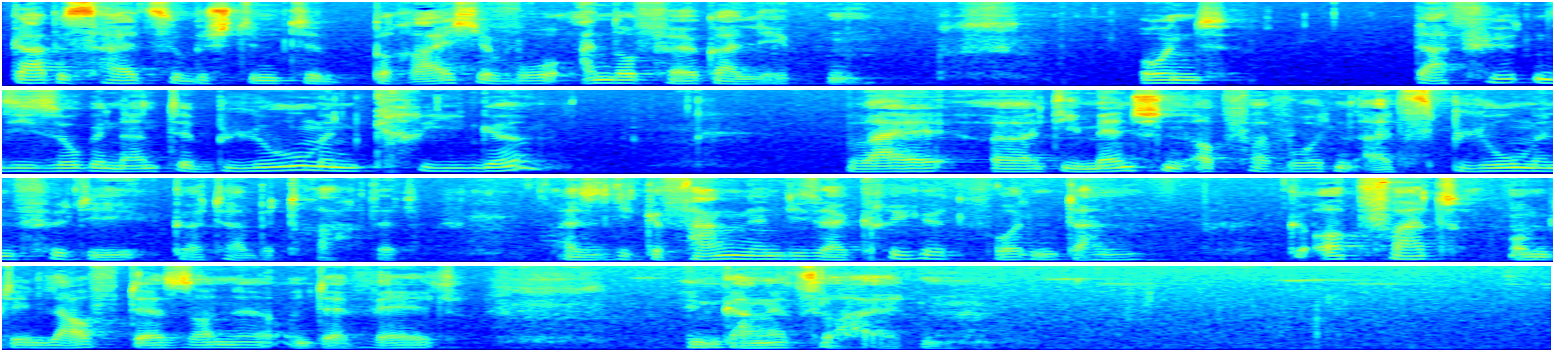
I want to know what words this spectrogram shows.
gab es halt so bestimmte Bereiche, wo andere Völker lebten. Und da führten sie sogenannte Blumenkriege, weil äh, die Menschenopfer wurden als Blumen für die Götter betrachtet. Also die Gefangenen dieser Kriege wurden dann geopfert, um den Lauf der Sonne und der Welt im Gange zu halten.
